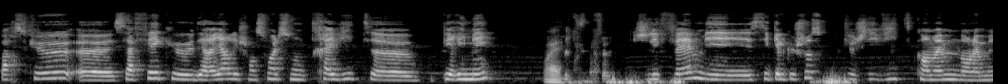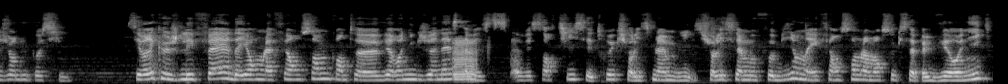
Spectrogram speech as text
parce que euh, ça fait que derrière les chansons, elles sont très vite euh, périmées. Ouais. Je l'ai fait, mais c'est quelque chose que j'évite quand même dans la mesure du possible. C'est vrai que je l'ai fait. D'ailleurs, on l'a fait ensemble quand euh, Véronique Jeunesse Mm. avait, avait sorti ses trucs sur l'islam, sur l'islamophobie. On avait fait ensemble un morceau qui s'appelle Véronique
